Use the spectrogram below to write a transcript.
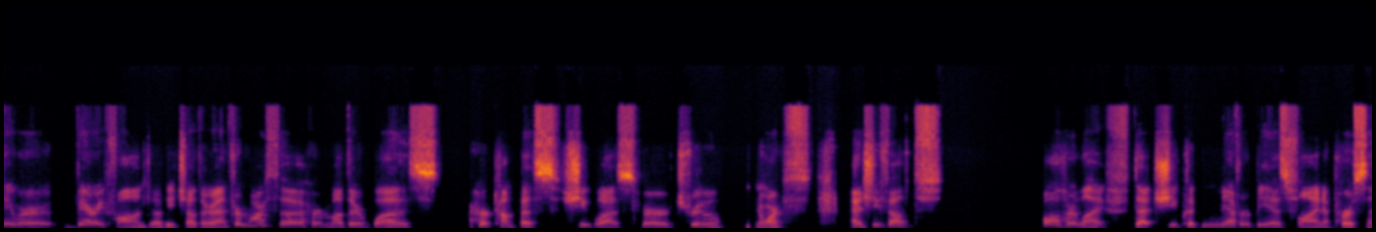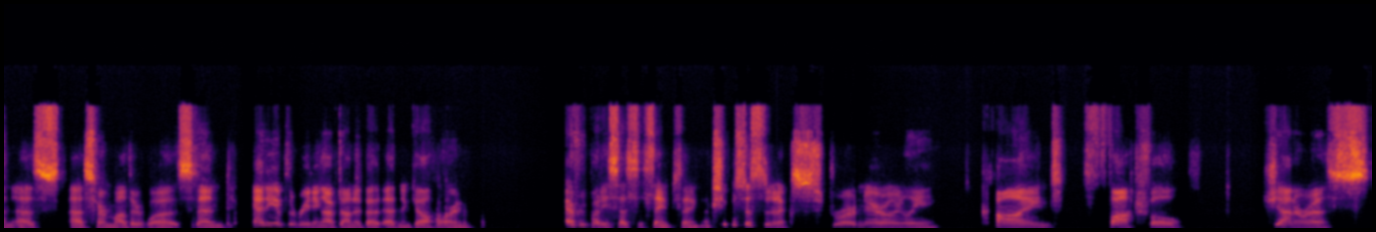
they were very fond of each other. And for Martha, her mother was her compass. She was her true north. And she felt all her life that she could never be as fine a person as as her mother was. And any of the reading I've done about Edna Gellhorn, everybody says the same thing. Like she was just an extraordinarily kind, thoughtful, generous,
